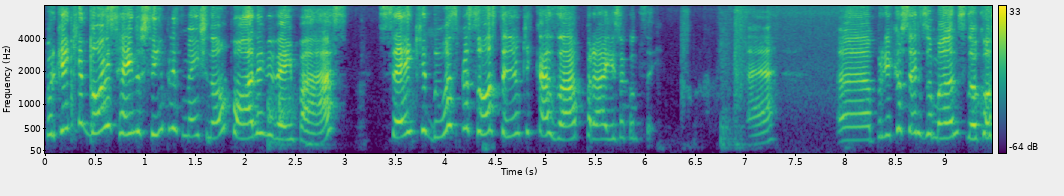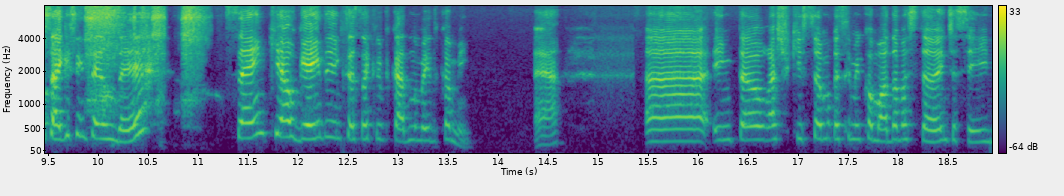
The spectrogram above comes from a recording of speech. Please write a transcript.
Por que, que dois reinos simplesmente não podem viver em paz sem que duas pessoas tenham que casar para isso acontecer? Né? Uh, por que, que os seres humanos não conseguem se entender sem que alguém tenha que ser sacrificado no meio do caminho? Uh, então, acho que isso é uma coisa que me incomoda bastante, assim,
